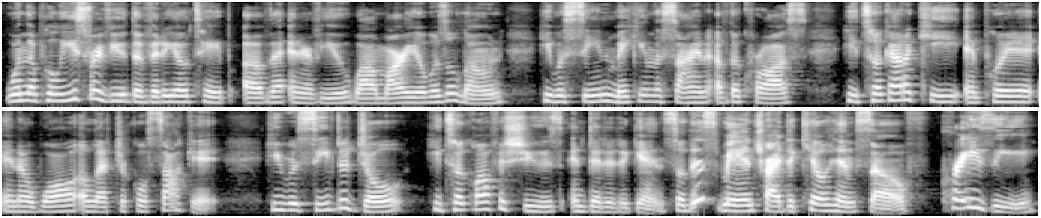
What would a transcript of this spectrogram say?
When the police reviewed the videotape of the interview while Mario was alone, he was seen making the sign of the cross. He took out a key and put it in a wall electrical socket. He received a jolt. He took off his shoes and did it again. So this man tried to kill himself. Crazy.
